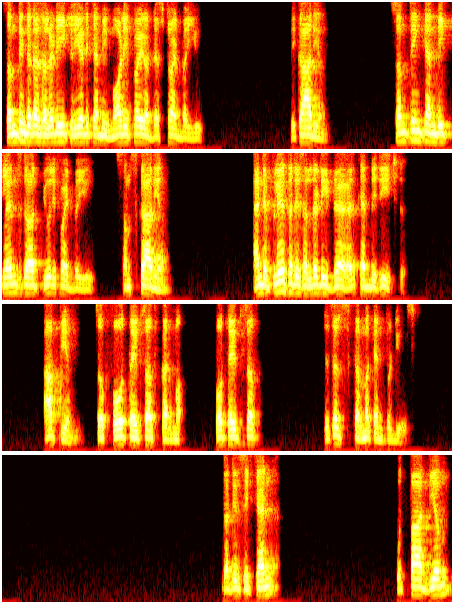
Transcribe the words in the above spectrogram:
Something that has already created can be modified or destroyed by you. Vikaryam. Something can be cleansed or purified by you. Samskaryam. And a place that is already there can be reached. Apyam. So four types of karma, four types of results karma can produce. That is, it can utpadyam,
